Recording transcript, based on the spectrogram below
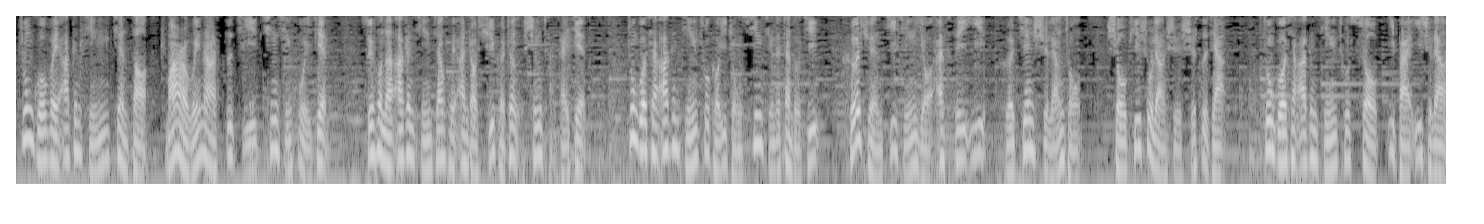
中国为阿根廷建造马尔维纳斯级轻型护卫舰，随后呢，阿根廷将会按照许可证生产该舰。中国向阿根廷出口一种新型的战斗机，可选机型有 FC 一和歼十两种，首批数量是十四架。中国向阿根廷出售一百一十辆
